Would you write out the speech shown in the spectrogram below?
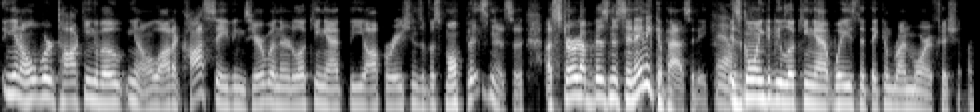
you know, we're talking about, you know, a lot of cost savings here when they're looking at the operations of a small business, a, a startup business in any capacity Yeah. is going to be looking at ways that they can run more efficiently.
